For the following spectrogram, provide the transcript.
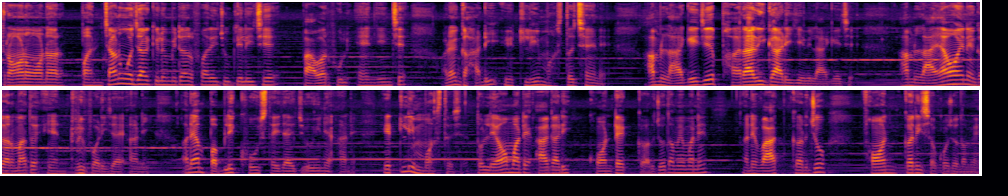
ત્રણ ઓનર, પંચાણું હજાર કિલોમીટર ફરી ચૂકેલી છે, પાવરફુલ એન્જિન છે અને ગાડી એટલી મસ્ત છે ને. આમ લાગે છે ફરારી ગાડી જેવી લાગે છે. આમ લાયા હોય ને ઘરમાં તો એન્ટ્રી પડી જાય આની. અને આમ પબ્લિક ખુશ થઈ જાય જોઈને આને. એટલી મસ્ત છે. તો લેવા માટે આ ગાડી કોન્ટેક કરજો તમે મને અને વાત કરજો ફોન કરી શકો છો તમે.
